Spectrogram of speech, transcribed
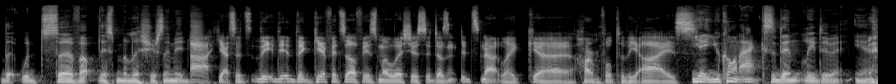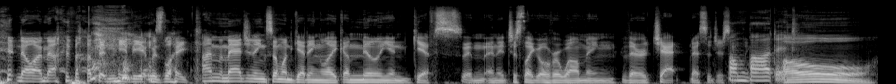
that would serve up this malicious image. Ah, yes. It's the, the the GIF itself is malicious. It doesn't. It's not like uh, harmful to the eyes. yeah, you can't accidentally do it. Yeah. No, I, I thought that maybe it was like I'm imagining someone getting like a million gifs and, and it just like overwhelming their chat messages. or something. Bombarded. oh,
